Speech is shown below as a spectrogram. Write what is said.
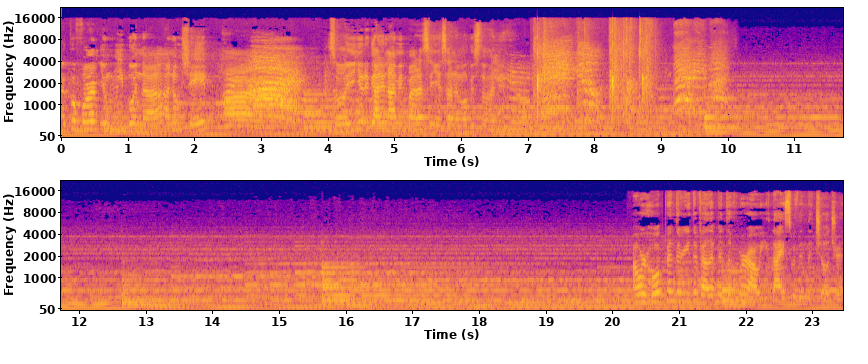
Nagpo-form yung ibon na anong shape? Heart. So, yun yung regalo namin para sa inyo. Sana magustuhan ninyo. Our hope in the redevelopment of Marawi lies within the children.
